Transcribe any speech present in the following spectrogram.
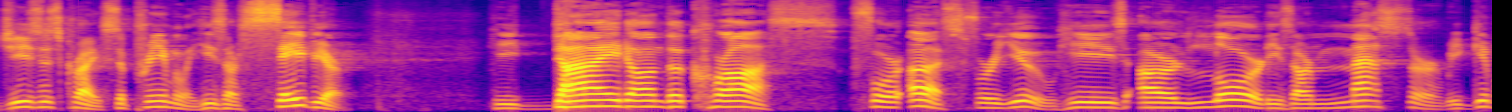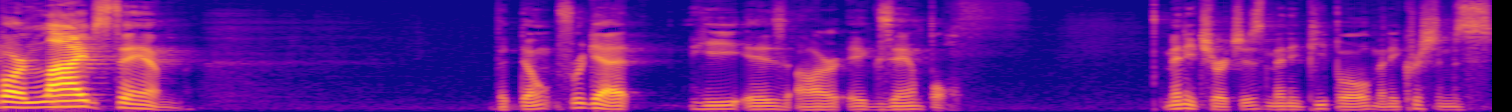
Jesus Christ, supremely, He's our Savior. He died on the cross for us, for you. He's our Lord, He's our Master. We give our lives to Him. But don't forget, He is our example. Many churches, many people, many Christians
